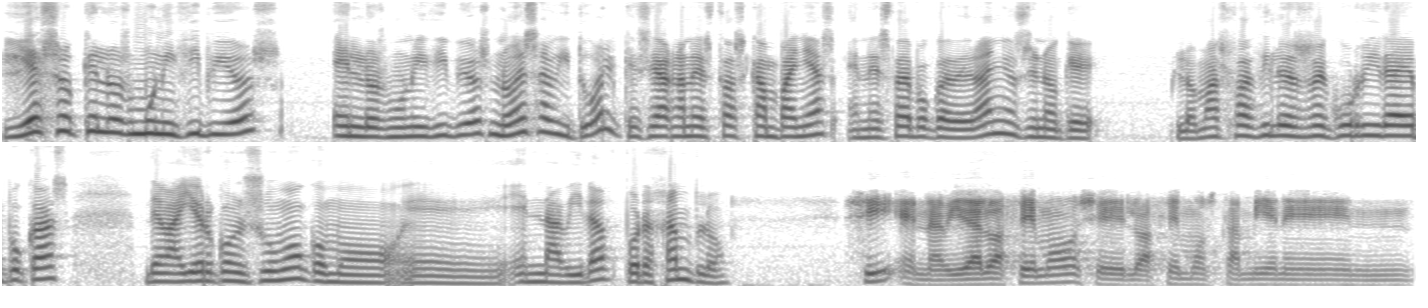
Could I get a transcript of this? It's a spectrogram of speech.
Y eso que los municipios en los municipios no es habitual que se hagan estas campañas en esta época del año, sino que lo más fácil es recurrir a épocas de mayor consumo, como eh, en Navidad, por ejemplo. Sí, en Navidad lo hacemos, eh, lo hacemos también en,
